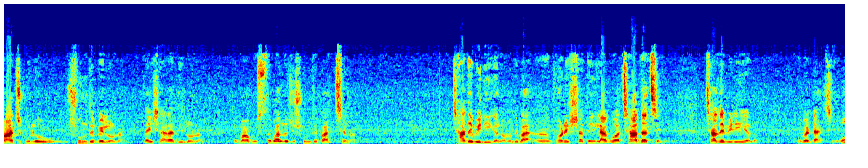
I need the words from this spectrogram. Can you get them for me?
মাছগুলো শুনতে পেল না, তাই সারা দিল না। তো মা বুঝতে পারল যে শুনতে পাচ্ছে না। ছাদে বেরিয়ে গেল। আমাদের ঘরের সাথেই লাগোয়া ছাদ আছে। ছাদে বেরিয়ে গেল। এবার ডাকছে, ও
